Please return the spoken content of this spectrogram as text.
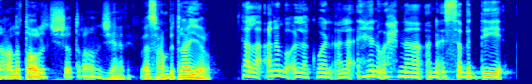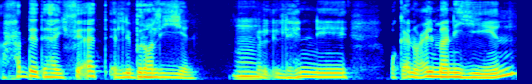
على طاولة الشطرنج يعني بس عم بتغيروا. هلا أنا بقول لك وين هنا وإحنا أنا هسه بدي أحدد هي فئة الليبراليين. مم. اللي هن وكانوا علمانيين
